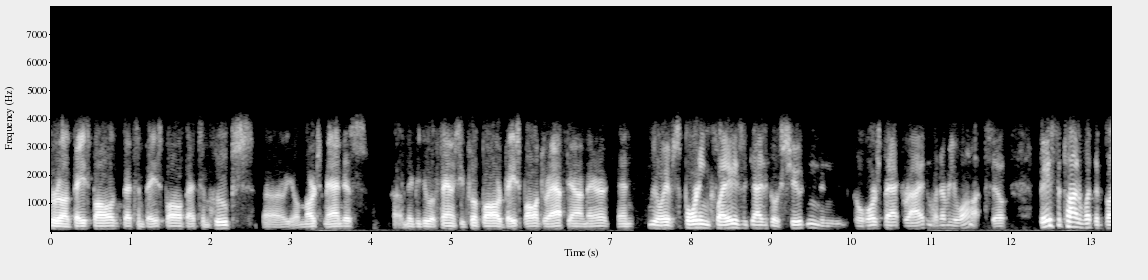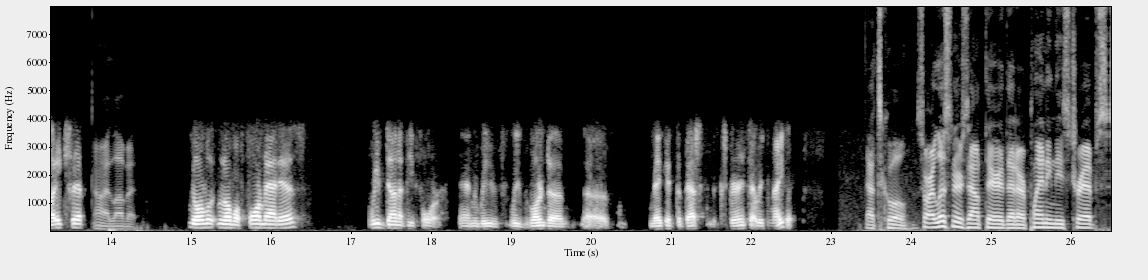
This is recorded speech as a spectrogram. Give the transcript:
for uh, baseball, bet some baseball, bet some hoops, uh, you know, March Madness, uh, maybe do a fantasy football or baseball draft down there. And you know, we have sporting clays. The guys go shooting and go horseback riding, whatever you want. So, based upon what the buddy trip, oh, I love it. Normal normal format is, we've done it before and we've we've learned to uh, make it the best experience that we can make it. That's cool. So our listeners out there that are planning these trips,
